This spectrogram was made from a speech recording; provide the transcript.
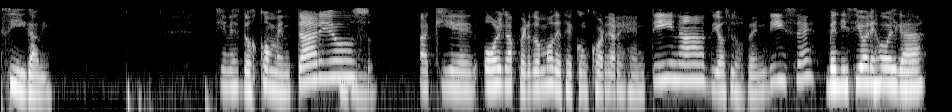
Sí, Gaby. Tienes dos comentarios. Aquí Olga Perdomo desde Concordia, Argentina. Dios los bendice. Bendiciones, Olga.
